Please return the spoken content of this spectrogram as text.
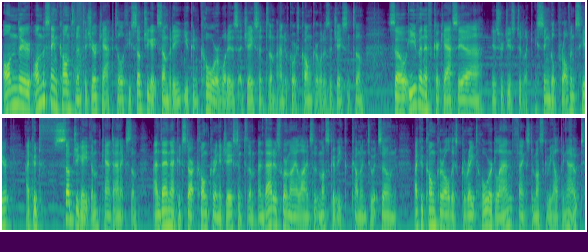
on the on the same continent as your capital, if you subjugate somebody, you can core what is adjacent to them, and of course conquer what is adjacent to them. So even if Circassia is reduced to like a single province here, I could subjugate them, can't annex them, and then I could start conquering adjacent to them, and that is where my alliance with Muscovy could come into its own. I could conquer all this great horde land, thanks to Muscovy helping out,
